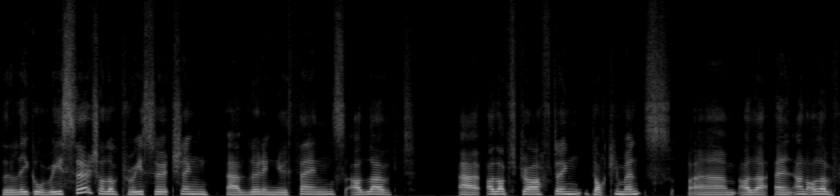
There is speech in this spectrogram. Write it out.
the legal research. I loved researching, uh, learning new things. I loved, uh, I loved drafting documents. Um, I lo- and, and I loved,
